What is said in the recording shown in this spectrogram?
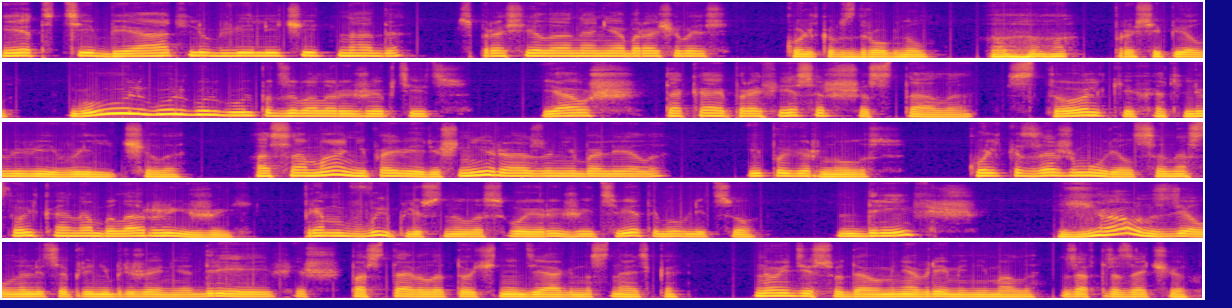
«Это тебя от любви лечить надо?» — спросила она, не оборачиваясь. Колька вздрогнул. «Ага», — просипел. «Гуль, гуль, гуль, гуль», — подзывала рыжая птица. «Я уж такая профессорша стала, стольких от любви вылечила» а сама, не поверишь, ни разу не болела. И повернулась. Колька зажмурился, настолько она была рыжей. Прям выплюснула свой рыжий цвет ему в лицо. «Дрейфишь?» «Я?» — он сделал на лице пренебрежение. «Дрейфишь», — поставила точный диагноз Надька. «Ну иди сюда, у меня времени мало. Завтра зачет».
